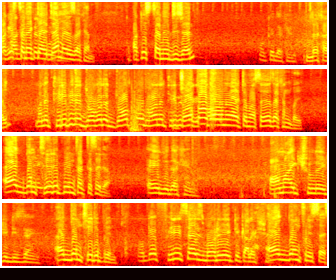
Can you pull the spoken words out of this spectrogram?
পাকিস্তানি একটা আইটেম এই দেখেন। পাকিস্তানি ডিজাইন ওকে দেখেন। দেখাই। মানে থ্রি পিসের জগতে যত ধরনের থ্রি পিস যত ধরনের আইটেম আছে দেখেন ভাই একদম থ্রি প্রিন্ট থাকতেছে এটা। এই যে দেখেন অমাইক সুন্দর একটি ডিজাইন একদম three print okay free size বডির একটি কালেকশন একদম ফ্রি সাইজ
